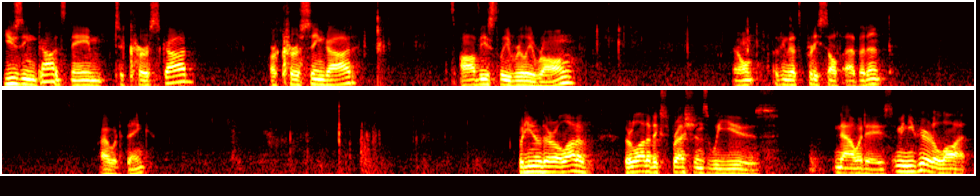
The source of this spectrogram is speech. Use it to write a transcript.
Using God's name to curse God or cursing God. It's obviously really wrong. I don't I think that's pretty self-evident. I would think. But you know there are a lot of there are a lot of expressions we use nowadays. I mean, you hear it a lot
